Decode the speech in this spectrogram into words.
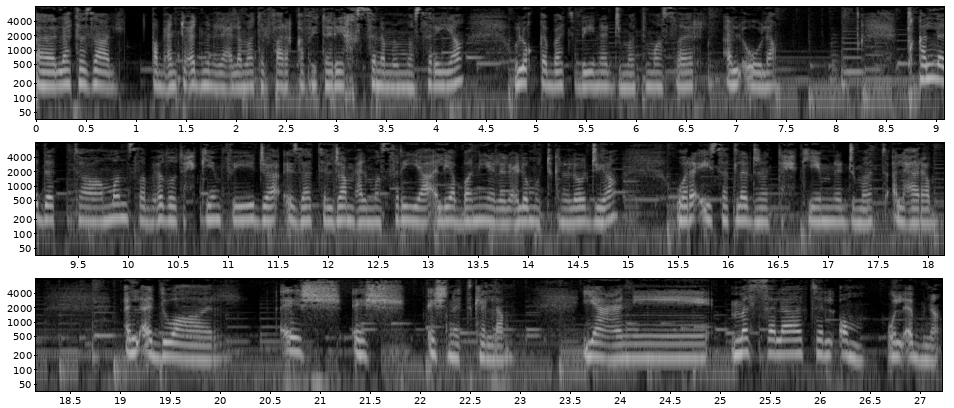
أه لا تزال طبعا تعد من العلامات الفارقة في تاريخ السينما المصرية ولقبت بنجمة مصر الأولى. تقلدت منصب عضو تحكيم في جائزة الجامعة المصرية اليابانية للعلوم والتكنولوجيا ورئيسة لجنة تحكيم نجمة العرب. الأدوار. إيش إيش إيش نتكلم؟ يعني مثلت الأم والابنة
